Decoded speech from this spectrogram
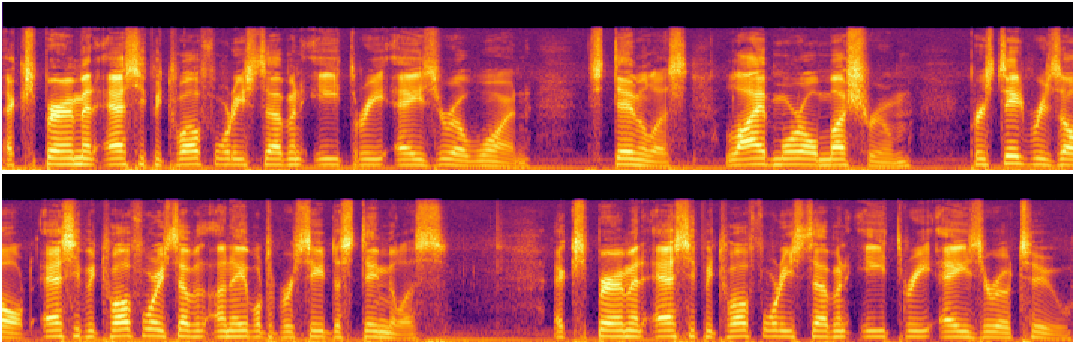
Experiment SCP-1247-E3-A01 Stimulus: Live morel mushroom. Perceived result: SCP-1247 is unable to perceive the stimulus. Experiment SCP-1247-E3-A02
